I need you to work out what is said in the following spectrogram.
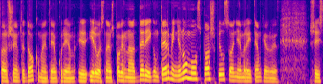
par šiem dokumentiem, kuriem ir ierosinājums pagarināt derīgumu termiņu termiņu nu, mūsu pašu pilsoņiem, arī tiem, kam ir šīs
